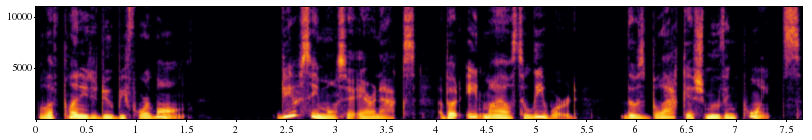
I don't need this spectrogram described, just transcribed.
will have plenty to do before long. Do you see, Monsieur Aronnax, about eight miles to leeward, those blackish moving points?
